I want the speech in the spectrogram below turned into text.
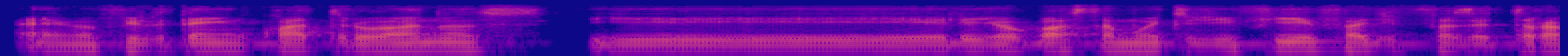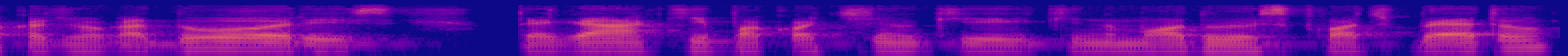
É, meu filho tem quatro anos e ele já gosta muito de FIFA, de fazer troca de jogadores, pegar aqui pacotinho que, que no modo Scott Battle.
